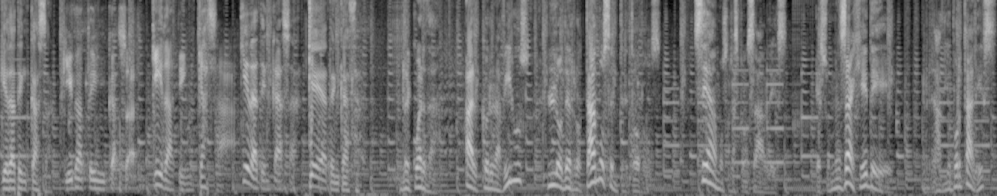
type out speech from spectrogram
Quédate en casa. Quédate en casa. Quédate en casa. Quédate en casa. Quédate en casa. Recuerda, al coronavirus lo derrotamos entre todos. Seamos responsables. Es un mensaje de Radio Portales,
